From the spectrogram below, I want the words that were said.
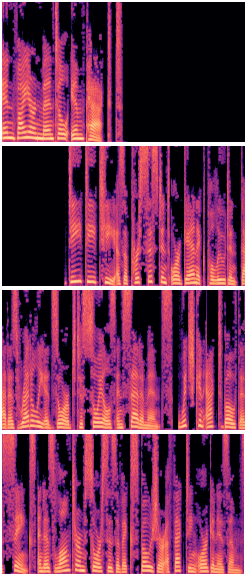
Environmental impact. DDT is a persistent organic pollutant that is readily adsorbed to soils and sediments, which can act both as sinks and as long-term sources of exposure affecting organisms.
